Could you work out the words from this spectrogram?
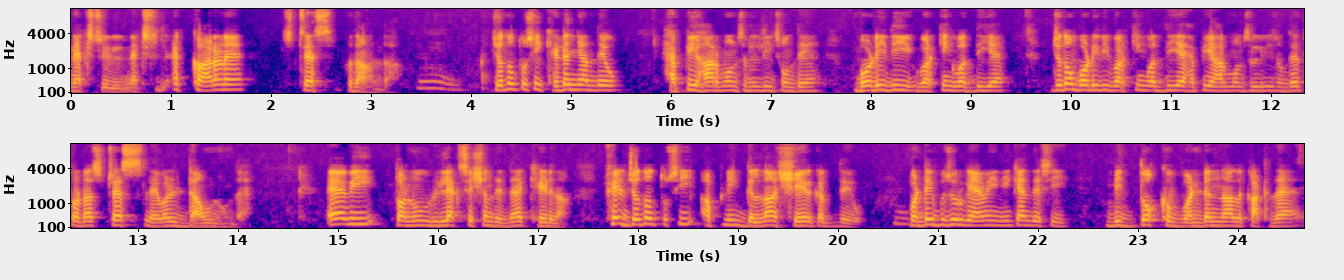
next reel next reel ਇਹ ਕਾਰਨ ਹੈ ਸਟ੍ਰੈਸ ਵਧਾਉਣ ਦਾ। ਜਦੋਂ ਤੁਸੀਂ ਖੇਡਣ ਜਾਂਦੇ ਹੋ ਹੈਪੀ ਹਾਰਮੋਨਸ ਰਿਲੀਜ਼ ਹੁੰਦੇ ਆ ਬੋਡੀ ਦੀ ਵਰਕਿੰਗ ਵੱਧਦੀ ਹੈ ਜਦੋਂ ਬੋਡੀ ਦੀ ਵਰਕਿੰਗ ਵੱਧਦੀ ਹੈ ਹੈਪੀ ਹਾਰਮੋਨਸ ਰਿਲੀਜ਼ ਹੁੰਦੇ ਤੁਹਾਡਾ ਸਟ੍ਰੈਸ ਲੈਵਲ ਡਾਊਨ ਹੁੰਦਾ ਹੈ। ਇਹ ਵੀ ਤੁਹਾਨੂੰ ਰਿਲੈਕਸੇਸ਼ਨ ਦਿੰਦਾ ਹੈ ਖੇਡਣਾ। ਫਿਰ ਜਦੋਂ ਤੁਸੀਂ ਆਪਣੀ ਗੱਲਾਂ ਸ਼ੇਅਰ ਕਰਦੇ ਹੋ ਵੱਡੇ ਬਜ਼ੁਰਗ ਐਵੇਂ ਹੀ ਨਹੀਂ ਕਹਿੰਦੇ ਸੀ ਵੀ ਦੁੱਖ ਵੰਡਣ ਨਾਲ ਘਟਦਾ ਹੈ.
